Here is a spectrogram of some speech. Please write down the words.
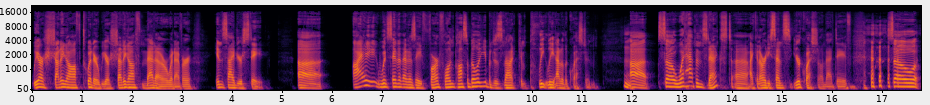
we are shutting off Twitter, we are shutting off Meta or whatever inside your state. Uh, I would say that that is a far flung possibility, but it is not completely out of the question. Hmm. Uh, so, what happens next? Uh, I can already sense your question on that, Dave. so,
